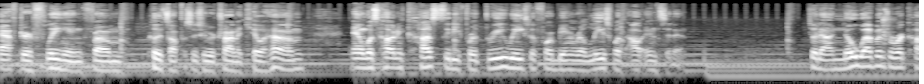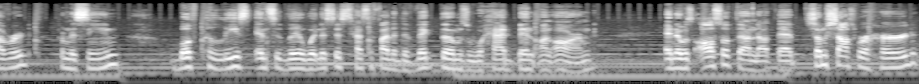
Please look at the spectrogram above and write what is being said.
after fleeing from police officers who were trying to kill him and was held in custody for three weeks before being released without incident. So now no weapons were recovered from the scene. Both police and civilian witnesses testified that the victims had been unarmed. And it was also found out that some shots were heard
